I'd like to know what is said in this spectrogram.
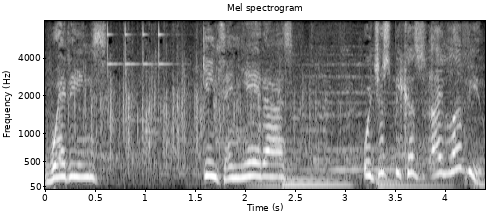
Weddings, quinceañeras, or just because I love you.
